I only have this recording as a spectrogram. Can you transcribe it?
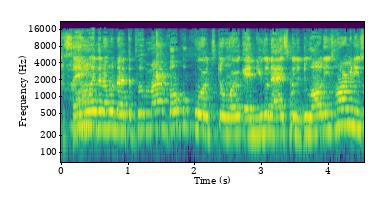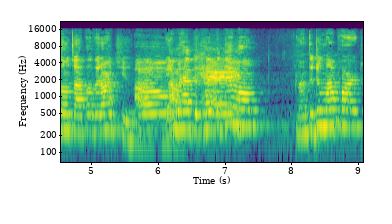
The same way that I'm gonna have to put my vocal cords to work, and you're gonna ask me to do all these harmonies on top of it, aren't you? Oh, I'm gonna have to cut the demo. I have to do my part.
